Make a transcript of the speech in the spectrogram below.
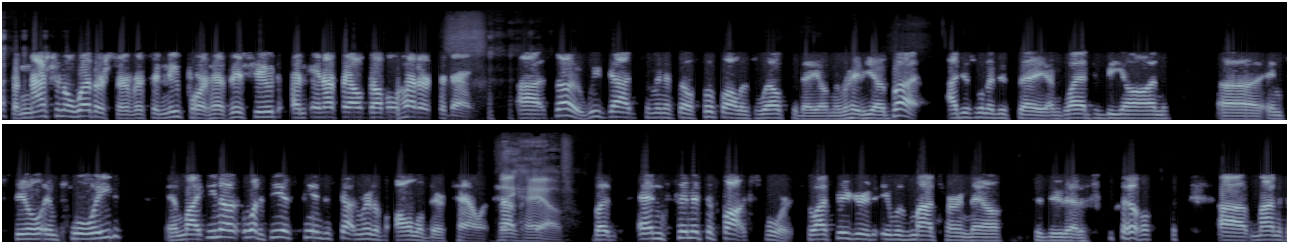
The National Weather Service in Newport has issued an NFL doubleheader today. Uh, so we've got some NFL football as well today on the radio. But I just wanted to say I'm glad to be on uh, and still employed. And like you know what, ESPN just gotten rid of all of their talent. They have, but and sent it to Fox Sports. So I figured it was my turn now to do that as well uh, minus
